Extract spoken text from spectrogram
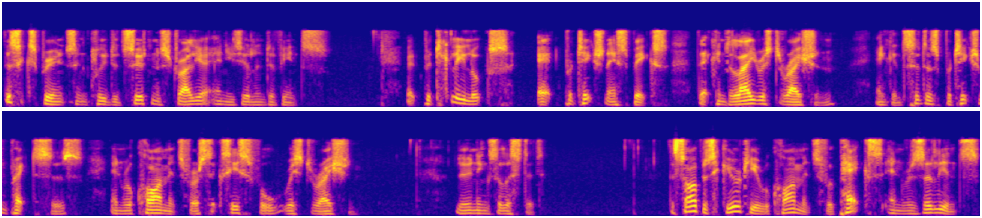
This experience included certain Australia and New Zealand events. It particularly looks at protection aspects that can delay restoration and considers protection practices and requirements for a successful restoration. Learnings are listed. The cybersecurity requirements for PACS and resilience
